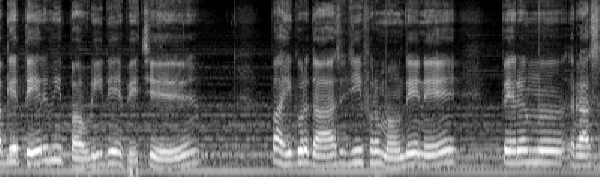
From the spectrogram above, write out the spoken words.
ਅੱਗੇ 13ਵੀਂ ਪੌੜੀ ਦੇ ਵਿੱਚ ਭਾਈ ਗੁਰਦਾਸ ਜੀ ਫਰਮਾਉਂਦੇ ਨੇ, ਪਰਮ ਰਸ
